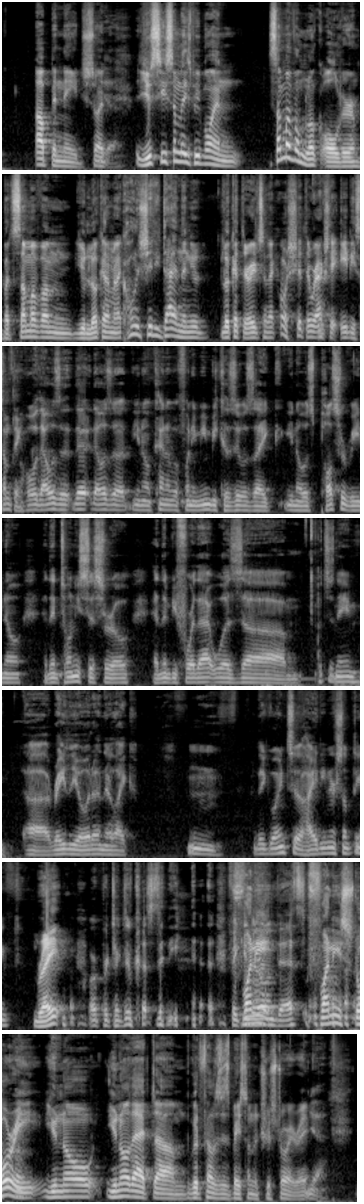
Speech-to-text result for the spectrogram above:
up in age. So it, Yeah. you see some of these people and some of them look older, but some of them you look at them and like, holy shit, he died, and then you look at their age and like, oh shit, they were actually eighty something. Oh, that was a that, was a you know kind of a funny meme because it was like you know it was Paul Sorvino and then Tony Sirico. And then before that was um what's his name? Uh Ray Liotta. And they're like hmm are they going to hiding or something Right? or protective custody faking their own Funny, funny story. You know, you know that um, Goodfellas is based on a true story, right? yeah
